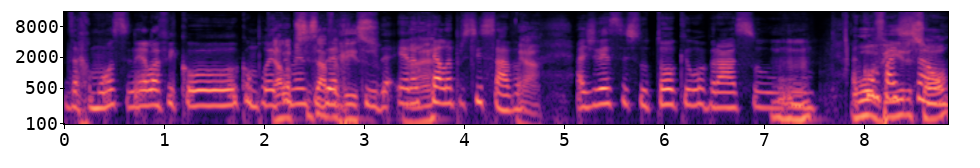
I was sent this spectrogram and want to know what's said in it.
derramou-se, né? ela ficou completamente ela precisava derretida. Disso, Era é? o que ela precisava. Yeah. Às vezes o toque, o abraço, uhum. a o ouvir só,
